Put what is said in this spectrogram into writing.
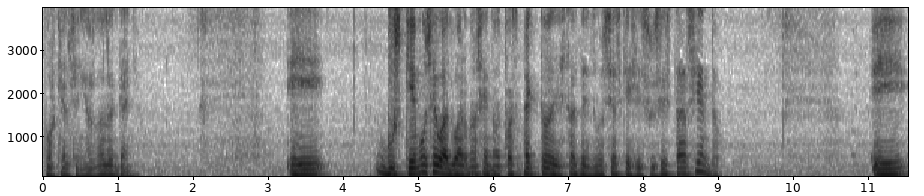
porque al Señor no lo engaño. Eh, busquemos evaluarnos en otro aspecto de estas denuncias que Jesús está haciendo. Eh,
